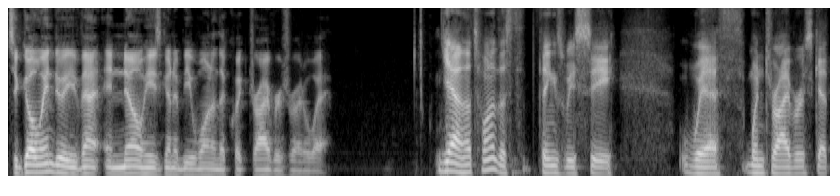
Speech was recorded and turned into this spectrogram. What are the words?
to go into an event and know he's going to be one of the quick drivers right away. Yeah, that's one of the th- things we see with when drivers get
